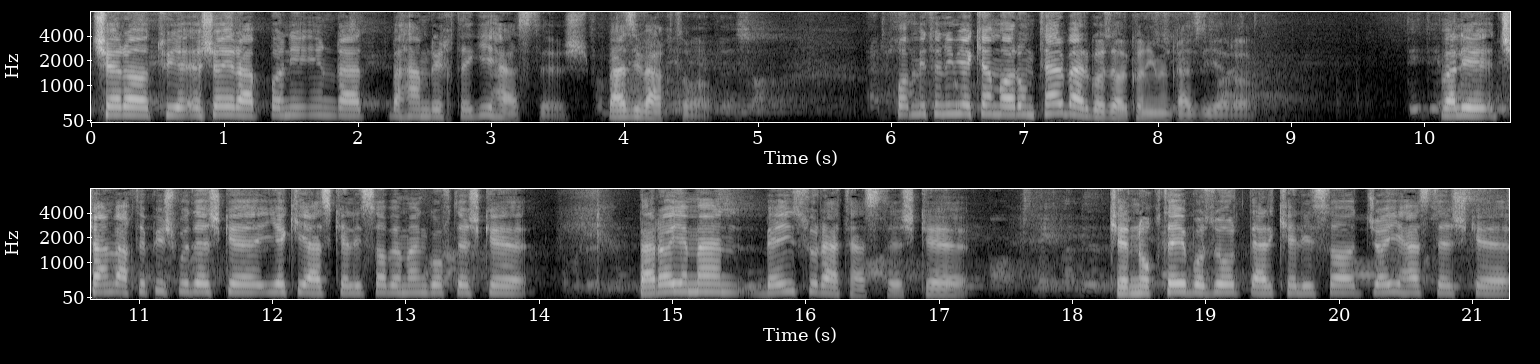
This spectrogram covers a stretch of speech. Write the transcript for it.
چرا توی اشای ربانی اینقدر به هم ریختگی هستش بعضی وقتا خب می‌تونیم یکم آرومتر برگزار کنیم این قضیه رو. ولی چند وقت پیش بودش که یکی از کلیسا به من گفتش که برای من به این صورت هستش که که نقطه بزرگ در کلیسا جایی هستش که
